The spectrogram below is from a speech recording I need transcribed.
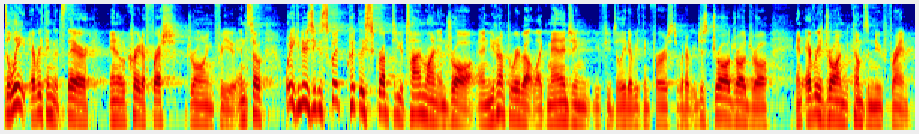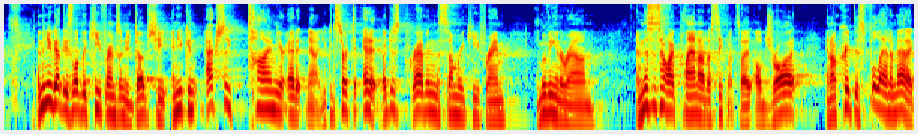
delete everything that's there and it'll create a fresh drawing for you. And so what you can do is you can quickly scrub through your timeline and draw. And you don't have to worry about like managing if you delete everything first or whatever. You just draw, draw, draw, and every drawing becomes a new frame. And then you've got these lovely keyframes on your dope sheet, and you can actually time your edit now. You can start to edit by just grabbing the summary keyframe, moving it around, and this is how I plan out a sequence. I, will draw it, and I'll create this full animatic,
